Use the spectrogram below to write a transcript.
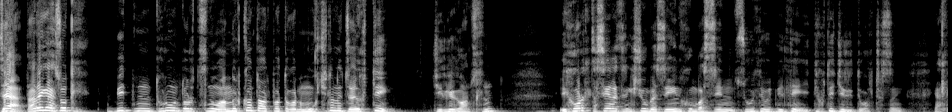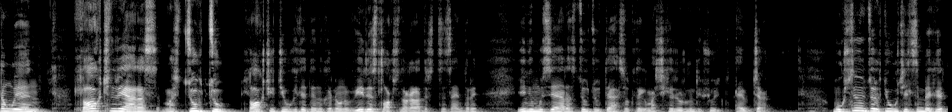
За дараагийн асуудал бид түрүүн дурдсан нэг Американтай холбоотойгоор мөнгөчлөөний зоригтын жиргэг онцлно Их хурл засгийн газрын гишүүн байсан энэ хүн бас энэ сүүлийн үед нэлээд идэвхтэй жиргэдэг болчихсон. Ялангуяа энэ логч нарын араас маш зөв зөв логч гэж юу хэлээд байна вэхээр нэг вирус логч нар гараад ирсэн сайн дурын. Энэ хүмүүсийн араас зөв зөвтэй асуудлыг маш ихээр өргөн төвшүүлж тавьж байгаа. Мөнгөчнөө зөрөгт юу гэж хэлсэн бэ гэхээр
